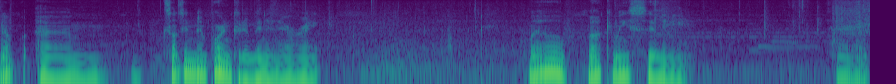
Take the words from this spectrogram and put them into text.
Nope. Um, something important could have been in there, right? Well, fuck me silly. Alright.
